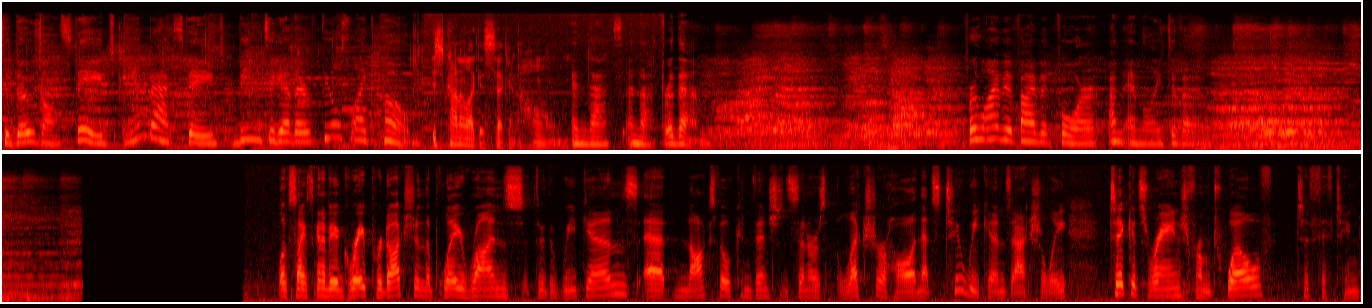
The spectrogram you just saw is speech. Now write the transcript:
To those on stage and backstage, being together feels like home. It's kind of like a second home. And that's enough for them. Live at 5 at 4, I'm Emily DeVoe. Looks like it's going to be a great production. The play runs through the weekends at Knoxville Convention Center's Lecture Hall, and that's two weekends actually. Tickets range from 12 to $15.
